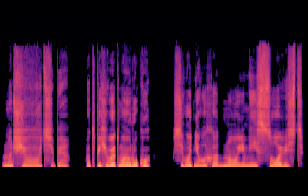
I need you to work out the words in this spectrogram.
«Ну чего тебе?» — отпихивает мою руку. «Сегодня выходной, имей совесть».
